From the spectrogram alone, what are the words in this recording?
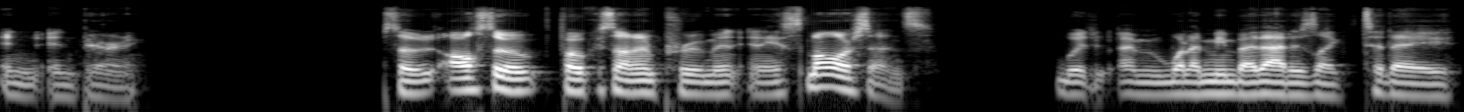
in, in parenting. So also focus on improvement in a smaller sense. Which I mean, what I mean by that is like today,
